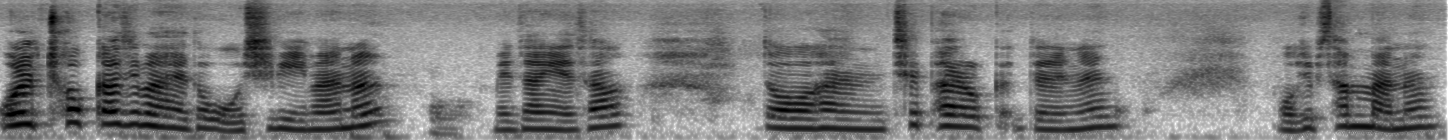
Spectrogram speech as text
올 초까지만 해도 52만 원 오. 매장에서 또 한 7, 8월까지는 53만 원,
